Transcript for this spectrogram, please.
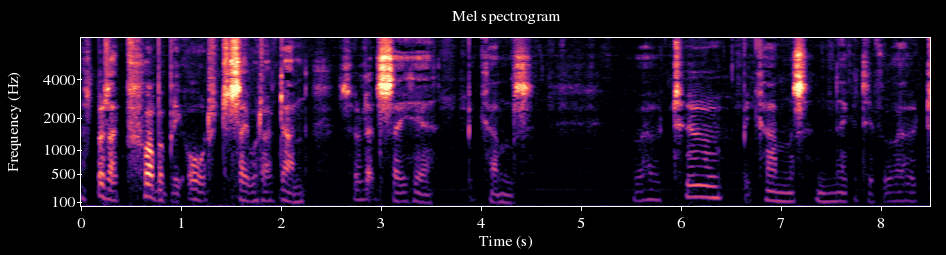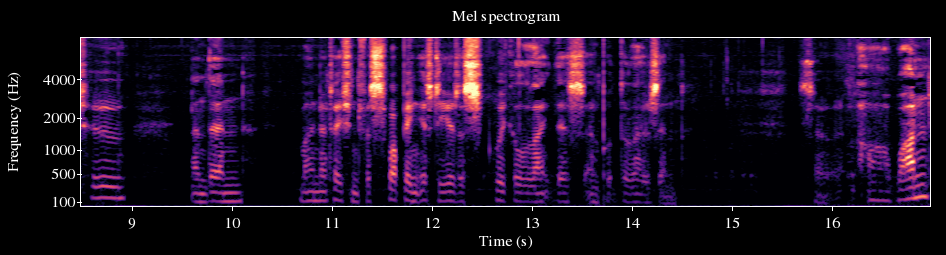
I suppose I probably ought to say what I've done. So let's say here becomes row 2 becomes negative row 2 and then my notation for swapping is to use a squiggle like this and put the rows in so R1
